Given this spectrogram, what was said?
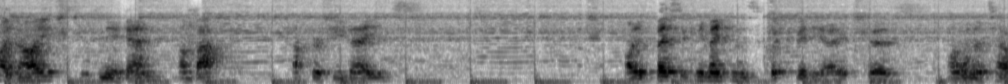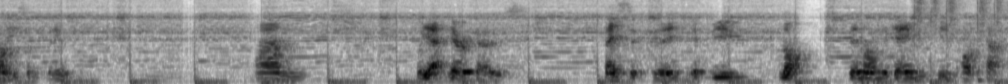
Hi guys, it's me again. I'm back after a few days. I'm basically making this quick video because I want to tell you something. Um, well yeah, here it goes. Basically, if you've not been on the Gaming Cube podcast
